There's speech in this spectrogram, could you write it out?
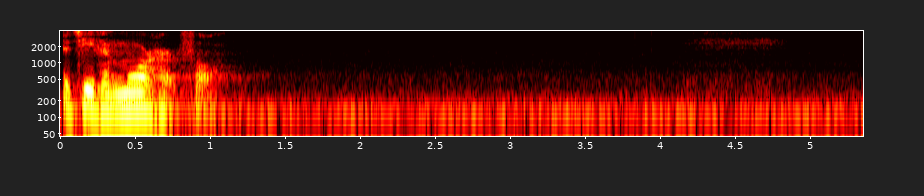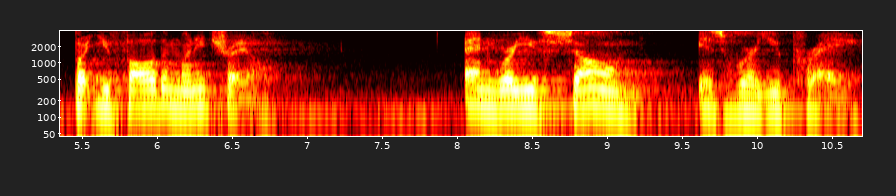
it's even more hurtful. But you follow the money trail. And where you've sown is where you pray.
